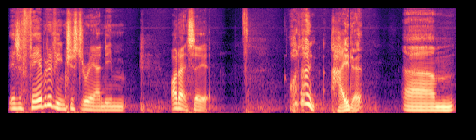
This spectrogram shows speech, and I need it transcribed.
There's a fair bit of interest around him. I don't see it. I don't hate it. Um,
